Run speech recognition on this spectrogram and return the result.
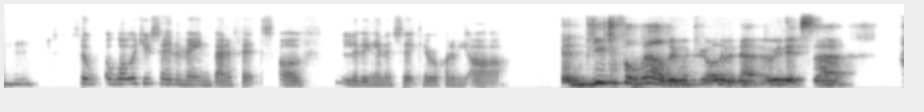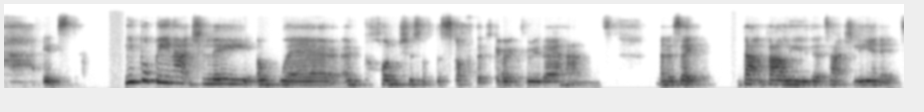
Mm-hmm. So, uh, what would you say the main benefits of living in a circular economy are? A beautiful world in which we all live now. I mean, it's uh, it's people being actually aware and conscious of the stuff that's going through their hands, and I say that value that's actually in it.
